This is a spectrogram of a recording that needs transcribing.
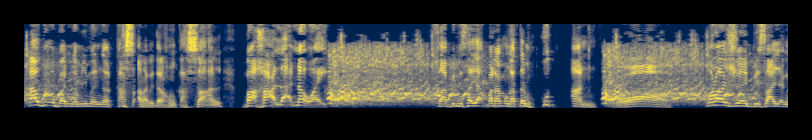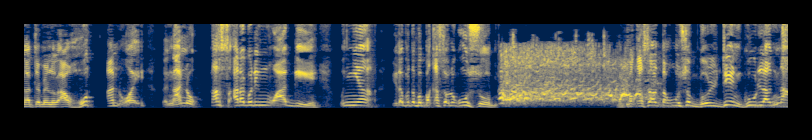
Nawag uban nga may mga kasarabitan akong kasal. Bahala na, way. Sabi ni Saya para mga term, hutan. Oh. Mura siya bisaya nga term, ah, hutan, oy. Ngano, kasara ko ding wagi. Kunya, di na pa mapakasal og usob. Magpakasal tang usob, golden, gulang na.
